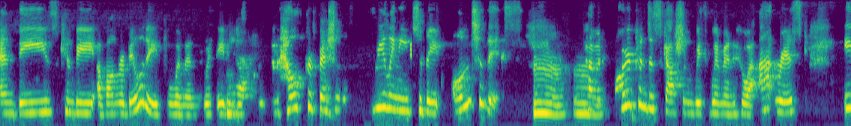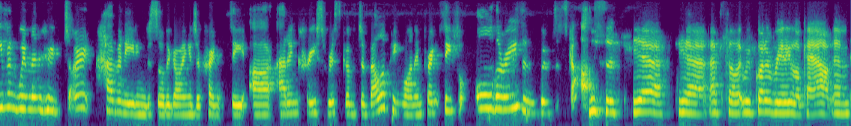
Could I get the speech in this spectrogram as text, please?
And these can be a vulnerability for women with eating yeah. disorders. And health professionals really need to be onto this. Mm, mm. Have an open discussion with women who are at risk even women who don't have an eating disorder going into pregnancy are at increased risk of developing one in pregnancy for all the reasons we've discussed. yeah, yeah, absolutely. We've got to really look out. And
